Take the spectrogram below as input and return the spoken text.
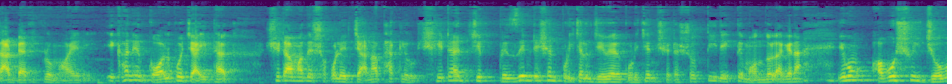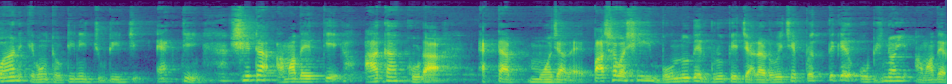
তার ব্যতিক্রম হয়নি। এখানের গল্প যাই থাক, সেটা আমাদের সকলের জানা থাকলেও সেটার যে প্রেজেন্টেশন পরিচালক যেভাবে করেছেন, সেটা সত্যিই দেখতে মন্দ লাগে না এবং অবশ্যই জোবান এবং তটিনীর জুটির যে অ্যাক্টিং সেটা আমাদেরকে আগা গোড়া একটা মজা দেয়। পাশাপাশি বন্ধুদের গ্রুপে যারা রয়েছে, প্রত্যেকের অভিনয় আমাদের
